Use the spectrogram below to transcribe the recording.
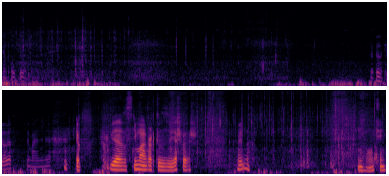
Не получилось. Так ты на киловес снимай, не меня. Я снимаю, как ты взвешиваешь. Видно? Не очень.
